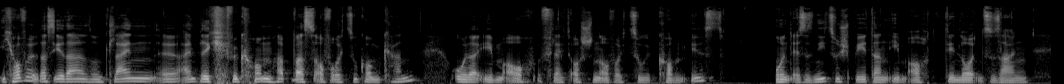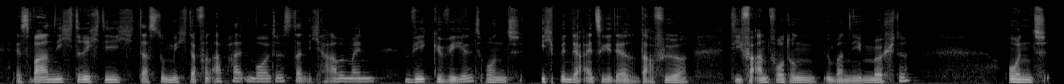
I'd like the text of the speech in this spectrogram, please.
ich hoffe, dass ihr da so einen kleinen äh, Einblick bekommen habt, was auf euch zukommen kann oder eben auch vielleicht auch schon auf euch zugekommen ist. Und es ist nie zu spät, dann eben auch den Leuten zu sagen, es war nicht richtig, dass du mich davon abhalten wolltest, denn ich habe meinen Weg gewählt und ich bin der Einzige, der dafür die Verantwortung übernehmen möchte. Und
